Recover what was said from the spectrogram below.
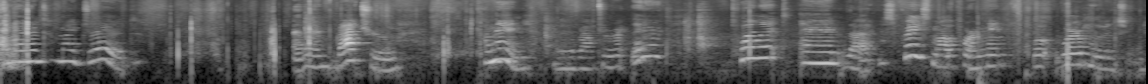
and my dread. And then bathroom. Come in. There's a bathroom right there, toilet, and that. It's a pretty small apartment, but we're moving soon.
